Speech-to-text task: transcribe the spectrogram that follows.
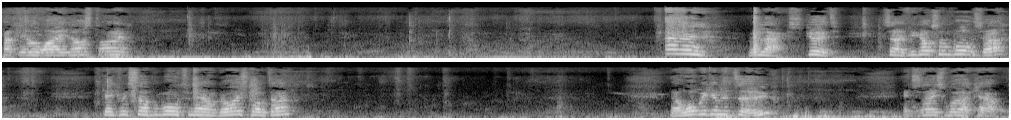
Back the other way last time. And relax. Good. So if you've got some water, get a quick sip of water now guys. Well done. Now what we're going to do in today's workout,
